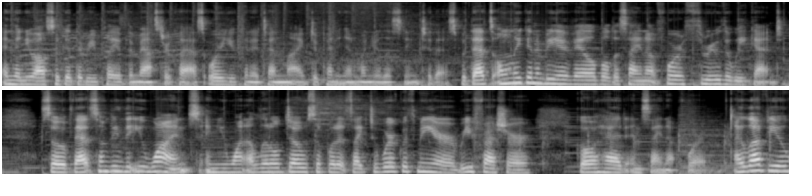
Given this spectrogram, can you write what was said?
and then you also get the replay of the masterclass, or you can attend live depending on when you're listening to this. But that's only going to be available to sign up for through the weekend. So if that's something that you want and you want a little dose of what it's like to work with me or a refresher, go ahead and sign up for it. I love you.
